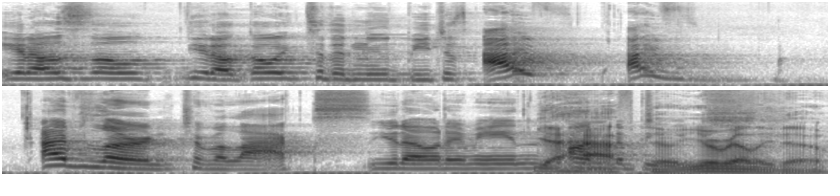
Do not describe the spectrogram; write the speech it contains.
You know, so you know, going to the nude beaches, I've I've I've learned to relax. You know what I mean? You on have to. You really do.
